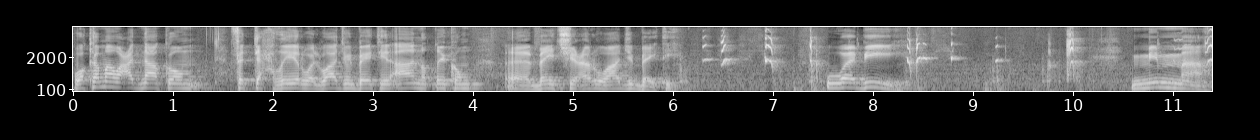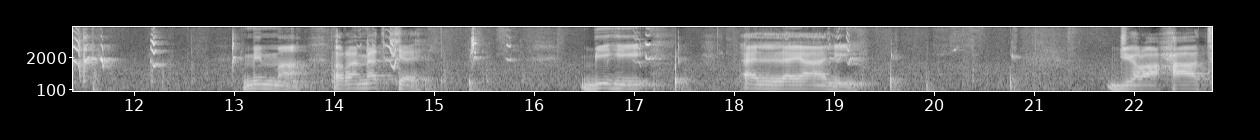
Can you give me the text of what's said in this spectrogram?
وكما وعدناكم في التحضير والواجب البيتي الآن نعطيكم آه، بيت شعر واجب بيتي. وبي مما مما رمتك به الليالي. جراحات.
